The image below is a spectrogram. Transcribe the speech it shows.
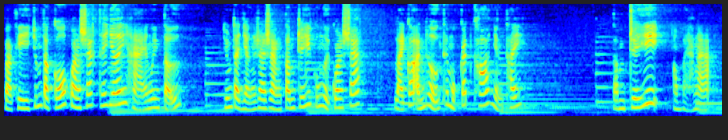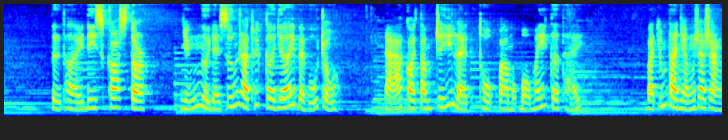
và khi chúng ta cố quan sát thế giới hạ nguyên tử, chúng ta nhận ra rằng tâm trí của người quan sát lại có ảnh hưởng theo một cách khó nhận thấy. Tâm trí, ông bạn ạ à. từ thời discoster những người đề xướng ra thuyết cơ giới về vũ trụ, đã coi tâm trí lệ thuộc vào một bộ máy cơ thể. Và chúng ta nhận ra rằng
